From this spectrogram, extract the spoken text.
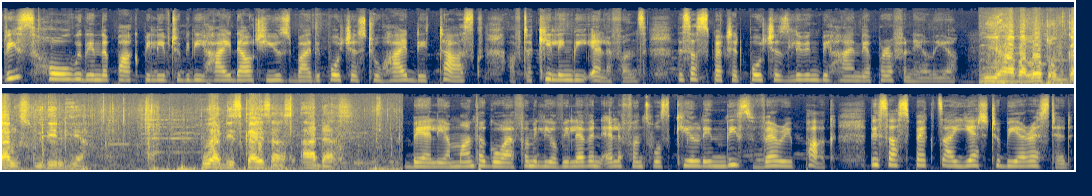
This hole within the park believed to be the hideout used by the poachers to hide the tusks after killing the elephants. The suspected poachers leaving behind their paraphernalia. We have a lot of gangs within here who are disguised as others. Barely a month ago, a family of 11 elephants was killed in this very park. The suspects are yet to be arrested.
